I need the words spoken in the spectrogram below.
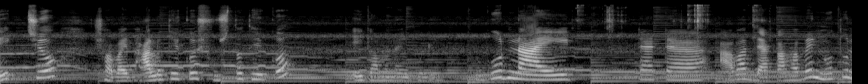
দেখছ সবাই ভালো থেকো সুস্থ থেকো। এই কামনাই করি। Good night tata. আবার দেখা হবে নতুন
